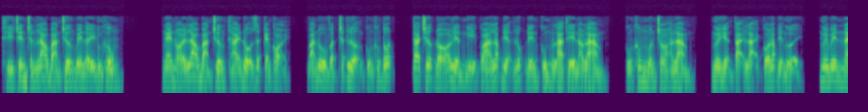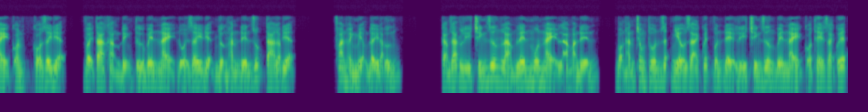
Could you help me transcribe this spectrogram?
Thì trên trấn lao bản trương bên ấy đúng không? Nghe nói lao bản trương thái độ rất kém cỏi, bán đồ vật chất lượng cũng không tốt, ta trước đó liền nghĩ qua lắp điện lúc đến cùng là thế nào làm, cũng không muốn cho hắn làm, ngươi hiện tại lại có lắp điện người, ngươi bên này còn có dây điện, vậy ta khẳng định từ bên này đổi dây điện nhường hắn đến giúp ta lắp điện. Phan hoành miệng đầy đáp ứng. Cảm giác lý chính dương làm lên môn này làm ăn đến, bọn hắn trong thôn rất nhiều giải quyết vấn đề lý chính dương bên này có thể giải quyết.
